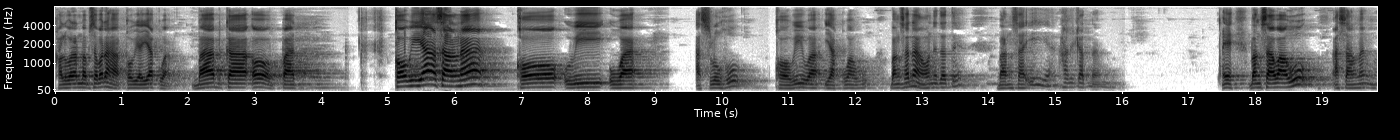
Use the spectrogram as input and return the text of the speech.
kaluaran bab sabaraha qawiya yakwa bab ka opat. Qawiya asalna qawiwa asluhu qawiwa yakwa bangsa naon eta teh? Bangsa iya hakikatna eh bangsa wau asal nama.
